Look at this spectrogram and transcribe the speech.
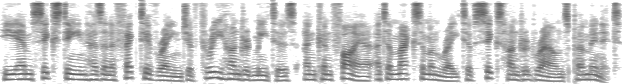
The M16 has an effective range of 300 meters and can fire at a maximum rate of 600 rounds per minute.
